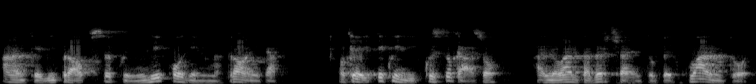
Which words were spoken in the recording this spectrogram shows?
anche di props, quindi, o di animatronica. Ok? E quindi in questo caso al 90% per quanto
